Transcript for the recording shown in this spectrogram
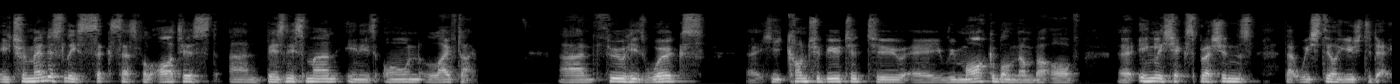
a tremendously successful artist and businessman in his own lifetime. And through his works, uh, he contributed to a remarkable number of uh, English expressions that we still use today.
